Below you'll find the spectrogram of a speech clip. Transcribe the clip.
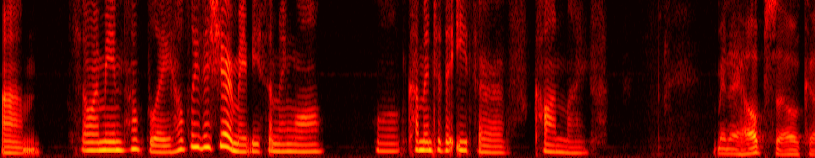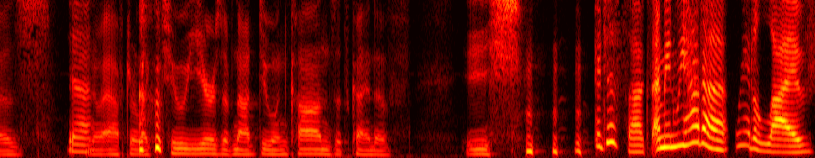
Um so I mean, hopefully, hopefully this year maybe something will will come into the ether of con life. I mean, I hope so, because Yeah. you know, after like two years of not doing cons, it's kind of, eesh. It just sucks. I mean, we had a we had a live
